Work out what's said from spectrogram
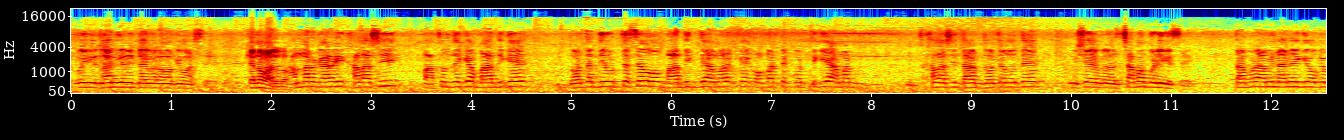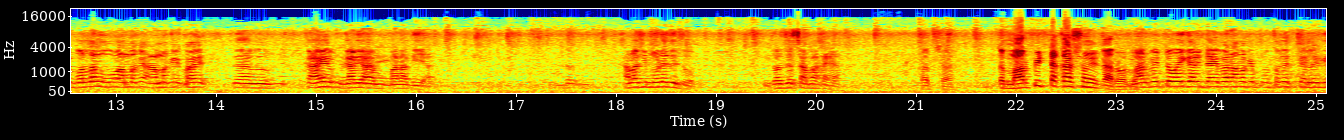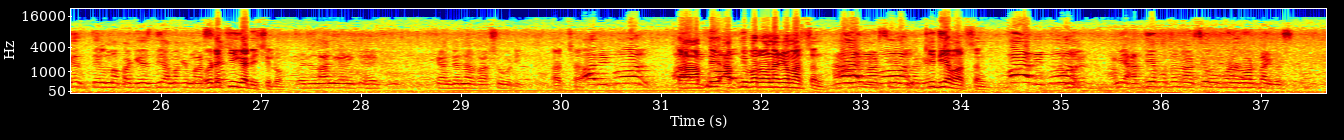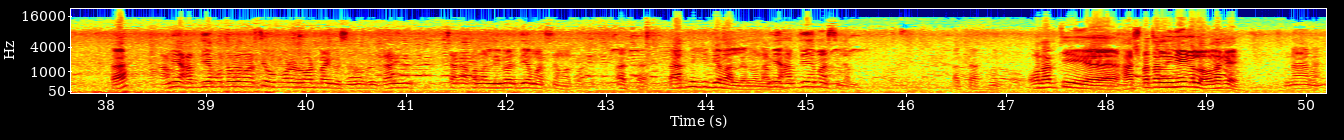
ওই লাইন গাড়ির ড্রাইভার আমাকে মারছে। কেন মারলো? আমার গাড়ি খালাসি পাথর দিকে বা দিকে দরজা দিয়ে উঠতেছে ও বা দিক দিয়ে আমাকে ওভারটেক করতে গিয়ে আমার খালাসি দরজার মধ্যে সে চাপা পড়ে গেছে। তারপরে আমি নামিয়ে গিয়ে ওকে বললাম ও আমাকে আমাকে কয় কায়ে গাড়ি ভাড়া দিয়া। খালাসি মরে দিত দরজা চাপা খায়া। আচ্ছা। তো মারপিটটা কার সঙ্গে কার হলো? মারপিটটা ওই গাড়ির ড্রাইভার আমাকে প্রথমে গ্যাস তেল মাপা গ্যাস দিয়ে আমাকে মারছে। ওটা কি গাড়ি ছিল? ওই লাইন গাড়ি কন্টেনার বাক্স বডি। আচ্ছা। তা আপনি আপনি বড় ওনাকে মারছেন। হ্যাঁ আমি মারছি কি দিয়ে মারছেন? আমি হাত দিয়ে প্রথমে মারছি ওপরে রড বাইক করছে। হ্যাঁ? আমি হাত দিয়ে প্রথমে মারছি ওপরে রড বাইক করছে। গাড়ির চাকা খোলা লিভার দিয়ে মারছে আমাকে। আচ্ছা। তা আপনি কি দিয়ে মারলেন আমি হাত দিয়ে মারছিলাম। আচ্ছা। ওনার কি হাসপাতালে নিয়ে গেল ওনাকে? না না।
